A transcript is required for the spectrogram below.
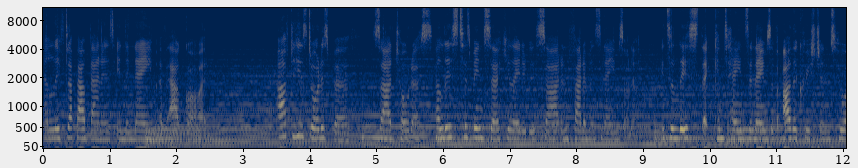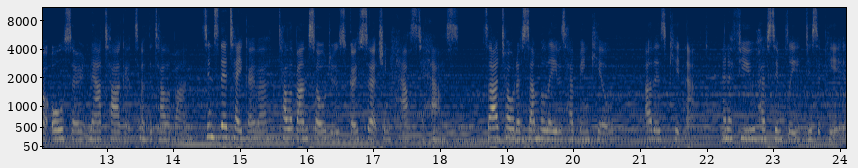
and lift up our banners in the name of our God. After his daughter's birth, Saad told us a list has been circulated with Saad and Fatima's names on it. It's a list that contains the names of other Christians who are also now targets of the Taliban. Since their takeover, Taliban soldiers go searching house to house. Saad told us some believers have been killed, others kidnapped, and a few have simply disappeared.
